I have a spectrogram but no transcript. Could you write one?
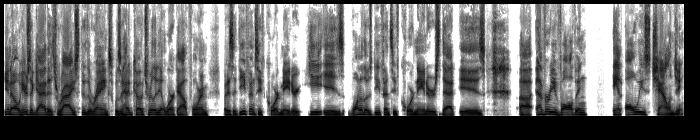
You know, here's a guy that's rise through the ranks, was a head coach, really didn't work out for him, but as a defensive coordinator, he is one of those defensive coordinators that is uh, ever evolving and always challenging.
